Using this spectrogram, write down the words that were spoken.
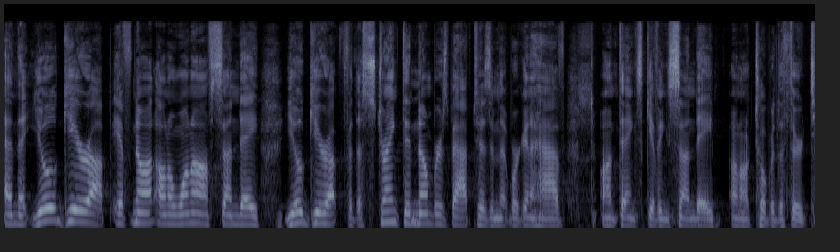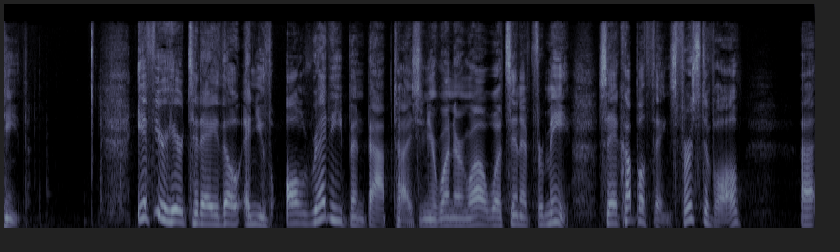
and that you'll gear up. If not on a one off Sunday, you'll gear up for the strength in numbers baptism that we're going to have on Thanksgiving Sunday on October the 13th. If you're here today, though, and you've already been baptized and you're wondering, well, what's in it for me? Say a couple things. First of all, uh,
